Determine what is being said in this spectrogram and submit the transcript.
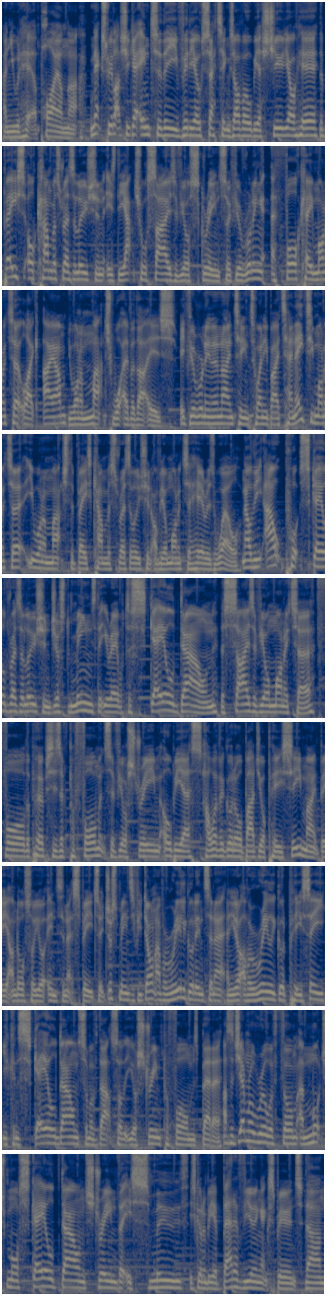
and you would hit apply on that. Next, we'll actually get into the video settings of OBS Studio here. The base or canvas resolution is the actual size of your screen. So if you're running a 4K monitor like I am, you want to match whatever that is. If you're running a 1920 by 1080 monitor, you want to match the base canvas resolution of your monitor here as well. Now, the output scaled resolution just means that you're able to scale down the size of your monitor for the purposes of performance of your stream, OBS, however good or bad your PC might be, and also your internet speed. So it just means if you don't have a really good internet and you don't have a really good PC, you can scale down some of that so that your stream performs better. As a general rule of thumb, a much more scaled down stream that is smooth is going to be a better viewing experience than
